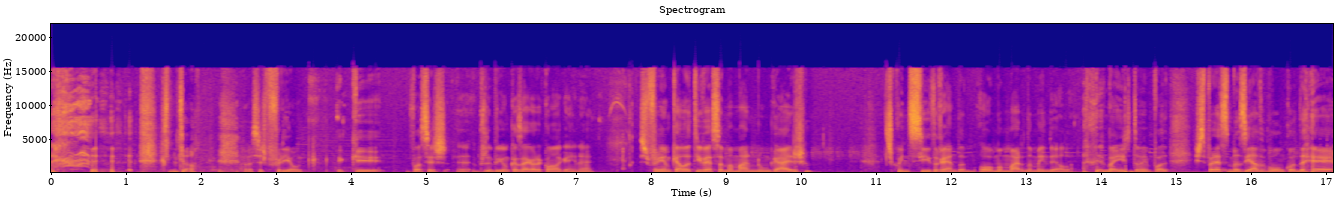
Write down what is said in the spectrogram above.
Não. Vocês preferiam que, que vocês, eh, por exemplo, iam casar agora com alguém, não é? Vocês preferiam Sim. que ela tivesse a mamar num gajo desconhecido, random, ou mamar na mãe dela? Bem, isto também pode. Isto parece demasiado bom quando é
